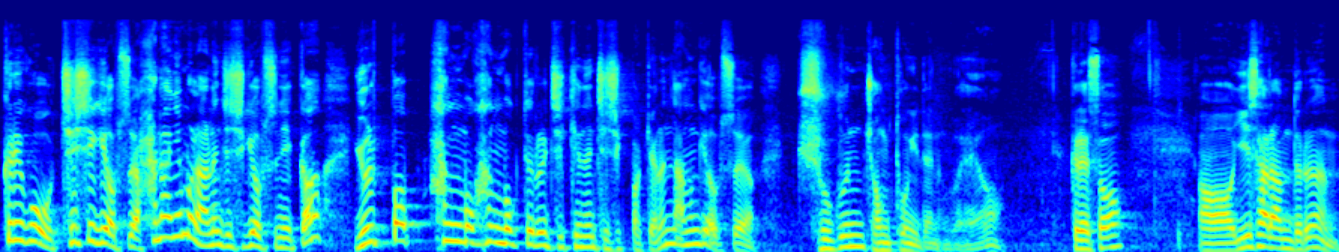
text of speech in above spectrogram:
그리고 지식이 없어요. 하나님을 아는 지식이 없으니까 율법 항목 항목들을 지키는 지식밖에는 남은 게 없어요. 죽은 정통이 되는 거예요. 그래서 어, 이 사람들은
